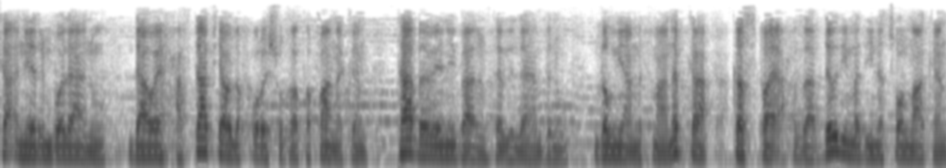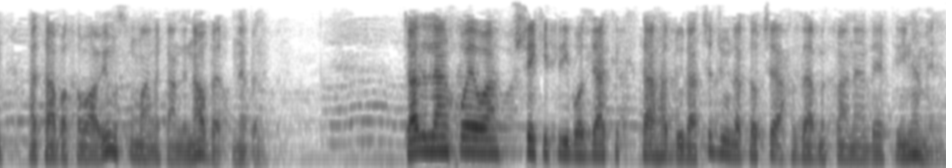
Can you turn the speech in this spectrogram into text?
کە ئەنێرن بۆ لایان و داوای حەفتا پیاو لە قوڕەیش و غەتەفان ئەکەن تا بە وێنەی بارمتە لە لایان بن و دڵنیان متمانە بکا کە سوپای ئەحزاب دەوری مەدینە چۆڵ ناکەن هەتا بە تەواوی موسڵمانەکان لە ناو بەر نەبن. جا لەلایەن خۆیەوە شتێکی تری بۆ زیاد کرد تا هەردوولا چ جوولەکە و چ ئەحزاب متمانەیان بە یەکتری نەمێنێ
